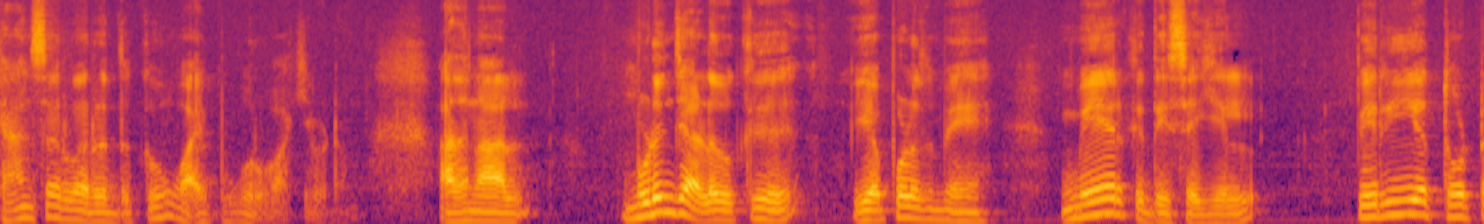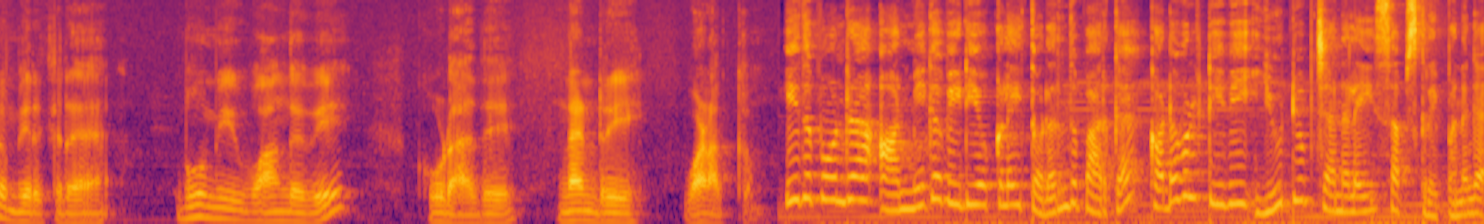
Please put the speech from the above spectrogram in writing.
கேன்சர் வர்றதுக்கும் வாய்ப்பு உருவாக்கிவிடும் அதனால் முடிஞ்ச அளவுக்கு எப்பொழுதுமே மேற்கு திசையில் பெரிய தோட்டம் இருக்கிற பூமி வாங்கவே கூடாது. நன்றி வணக்கம். இது போன்ற ஆன்மீக வீடியோக்களை தொடர்ந்து பார்க்க கடவுள் டிவி யூடியூப் சேனலை சப்ஸ்கிரைப் பண்ணுங்க.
